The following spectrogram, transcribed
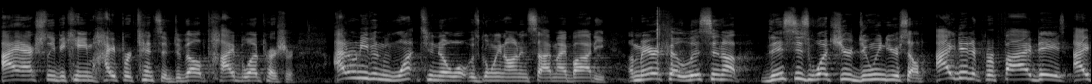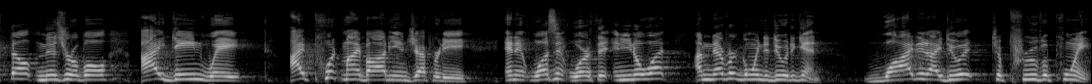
I actually became hypertensive, developed high blood pressure. I don't even want to know what was going on inside my body. America, listen up. This is what you're doing to yourself. I did it for five days. I felt miserable. I gained weight. I put my body in jeopardy, and it wasn't worth it. And you know what? I'm never going to do it again. Why did I do it? To prove a point.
